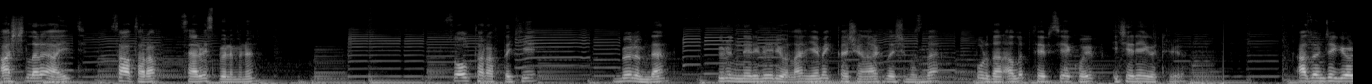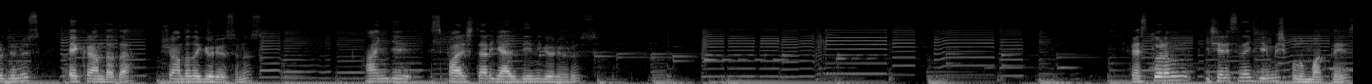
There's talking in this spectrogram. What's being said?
aşçılara ait. Sağ taraf servis bölümünün. Sol taraftaki bölümden ürünleri veriyorlar. Yemek taşıyan arkadaşımız da buradan alıp tepsiye koyup içeriye götürüyor. Az önce gördüğünüz ekranda da şu anda da görüyorsunuz. Hangi siparişler geldiğini görüyoruz. Restoranın içerisine girmiş bulunmaktayız.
